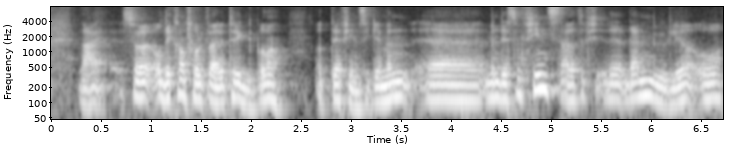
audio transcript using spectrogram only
Nei, så, og det kan folk være trygge på, da. At det fins ikke. Men, eh, men det som fins, er at det, det, det er mulig å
